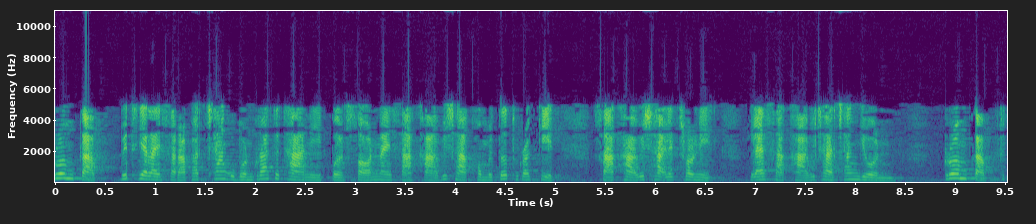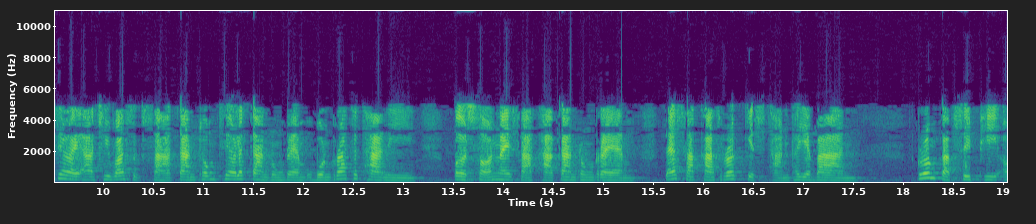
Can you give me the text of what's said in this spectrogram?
ร่วมกับวิทยาลัยสารพัดช่างอุบลราชธานี เปิดสอนในสาขาวิชาคอมพิวเตอร์ธุรกิจ สาขาวิชาอิเล็กทรอนิกส์ และสาขาวิชาช่างยนต์ ร่วมกับวิทยาลัยอาชีวศึกษาการท่องเที่ยวและการโรงแรมอุบลราชธานี เปิดสอนในสาขาการโรงแรม และสาขาธุรกิจสถานพยาบาล ร่วมกับ CPO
